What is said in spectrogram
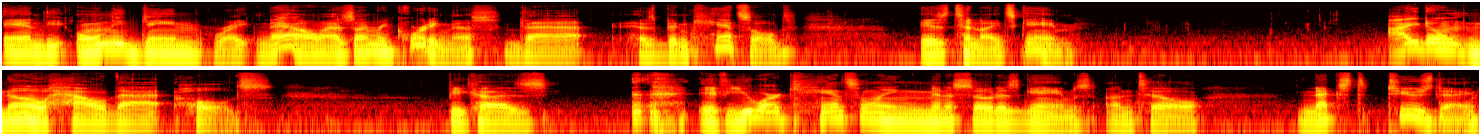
And the only game right now, as I'm recording this, that has been canceled is tonight's game. I don't know how that holds because if you are canceling Minnesota's games until next Tuesday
